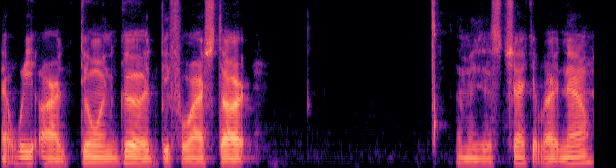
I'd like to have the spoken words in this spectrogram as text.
that we are doing good before I start. Let me just check it right now.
